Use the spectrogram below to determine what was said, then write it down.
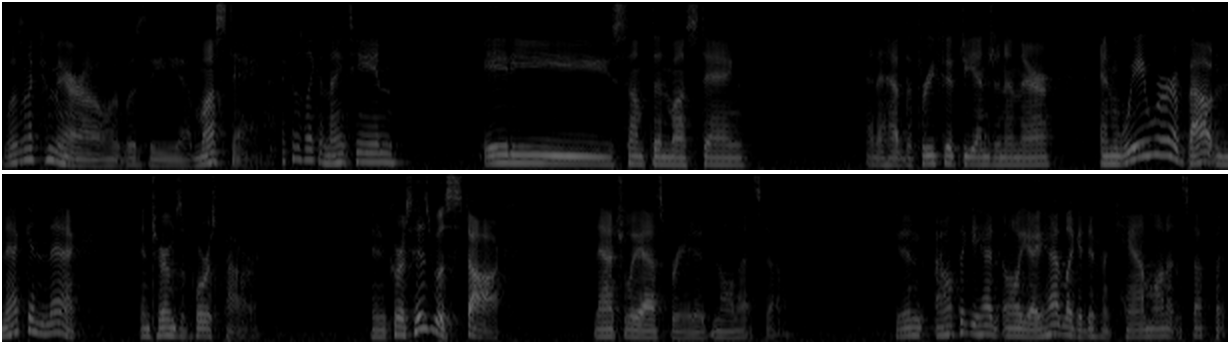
it wasn't a Camaro. It was the uh, Mustang. I think it was like a 1980 something Mustang, and it had the 350 engine in there, and we were about neck and neck in terms of horsepower. And of course, his was stock, naturally aspirated, and all that stuff. He didn't. I don't think he had. Oh yeah, he had like a different cam on it and stuff. But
